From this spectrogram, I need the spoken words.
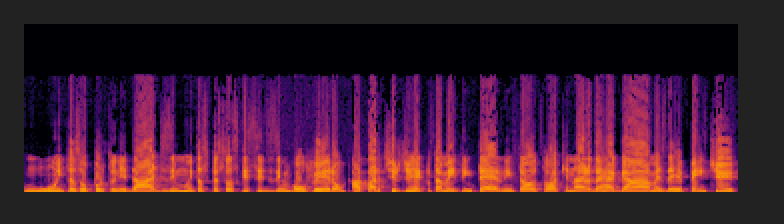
muitas oportunidades e muitas pessoas que se desenvolveram a partir de recrutamento interno. Então eu estou aqui na área do RH, mas de repente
